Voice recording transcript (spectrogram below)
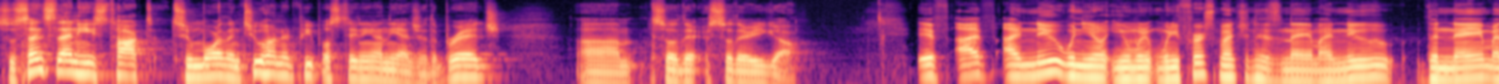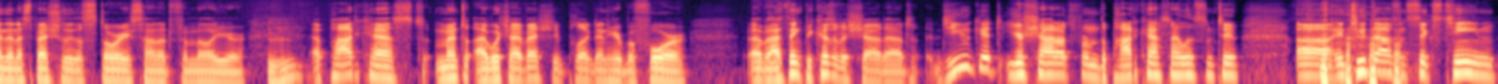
So since then, he's talked to more than 200 people standing on the edge of the bridge. Um, so there, so there you go. if I've I knew when you you when, when you first mentioned his name, I knew the name and then especially the story sounded familiar. A podcast mental, uh, which I've actually plugged in here before. Uh, I think because of a shout out. Do you get your shout outs from the podcast I listen to? Uh, in 2016,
